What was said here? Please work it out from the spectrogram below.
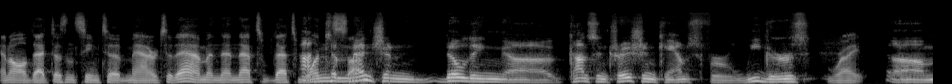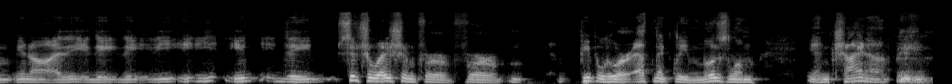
and all that doesn't seem to matter to them. And then that's that's Not one to side. mention building uh, concentration camps for Uyghurs. Right. Um, you know the the, the the the situation for for people who are ethnically Muslim in China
